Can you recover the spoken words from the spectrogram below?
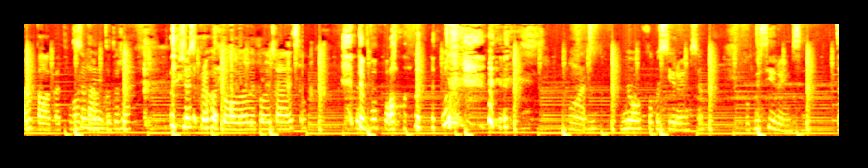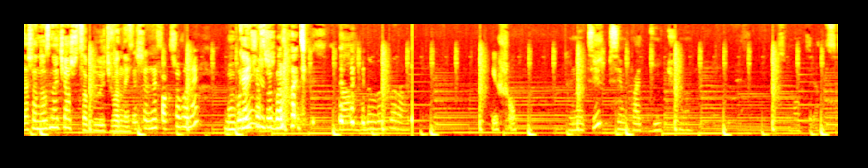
Отак от. Отак Все мені от. тут уже щось приготовили, виходить. Ти попала. Ой. Ну, фокусуємося. Фокусуємося. Це ж не означає, що це будуть вони. Це ще не факт, що вони. Ну, Будемо зараз вибирати. Так, будемо вибирати. І що? Ну, ці симпатично смотряться.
